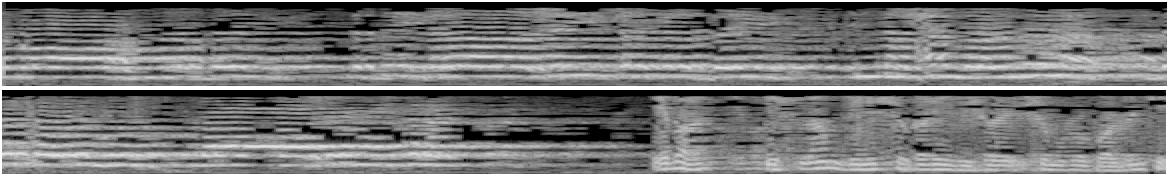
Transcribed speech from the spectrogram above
اللهم لبيك لبيك لا شريك لك لبيك إن الحمد والنعمة لك والملك لا شريك لك এবার ইসলাম বিনিষ্টকারী বিষয় সমূহ বলবেন কি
